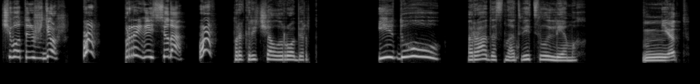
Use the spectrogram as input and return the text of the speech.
Чего ты ждешь? Уф! Прыгай сюда!» Уф! — прокричал Роберт. «Иду!» — радостно ответил Лемах. «Нет,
